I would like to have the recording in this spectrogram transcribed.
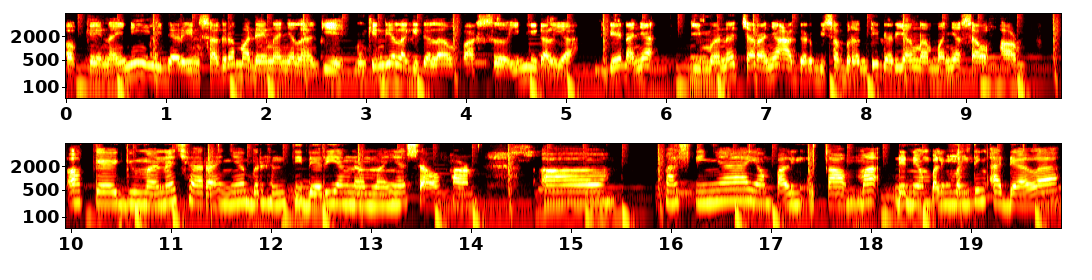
Oke, nah ini dari Instagram ada yang nanya lagi. Mungkin dia lagi dalam fase ini kali ya. Dia nanya gimana caranya agar bisa berhenti dari yang namanya self harm. Oke, gimana caranya berhenti dari yang namanya self harm? pastinya yang paling utama dan yang paling penting adalah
